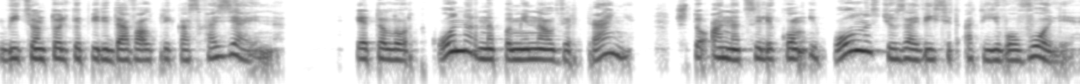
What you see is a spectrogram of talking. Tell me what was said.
ведь он только передавал приказ хозяина. Это лорд Коннор напоминал Вертране, что она целиком и полностью зависит от его воли.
